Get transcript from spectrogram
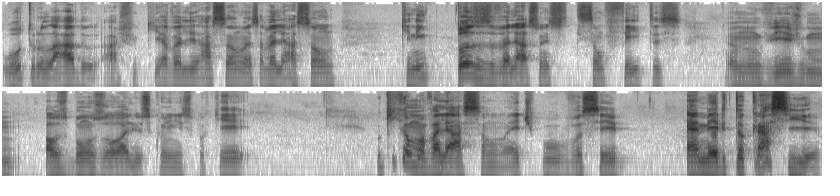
outro lado, acho que a avaliação, essa avaliação, que nem todas as avaliações que são feitas, eu não vejo aos bons olhos com isso, porque o que, que é uma avaliação? É tipo, você é meritocracia.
